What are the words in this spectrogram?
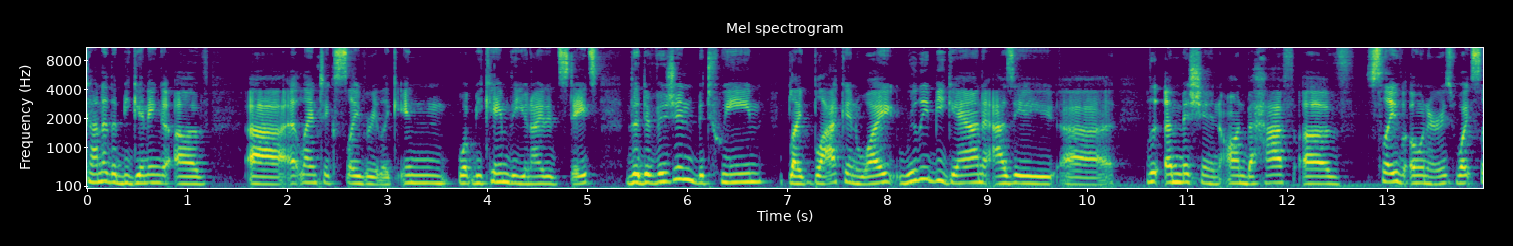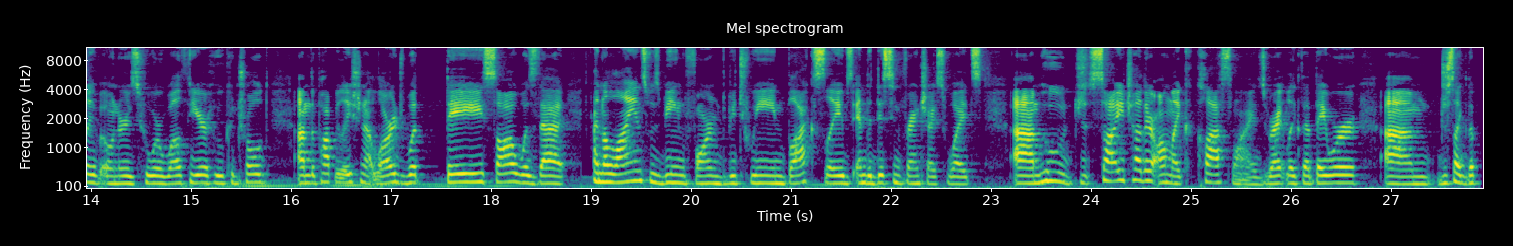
kind of the beginning of uh, Atlantic slavery, like in what became the United States, the division between like black and white really began as a uh, a mission on behalf of slave owners, white slave owners who were wealthier, who controlled um, the population at large. What they saw was that an alliance was being formed between black slaves and the disenfranchised whites um, who saw each other on like class lines, right? Like that they were um, just like the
